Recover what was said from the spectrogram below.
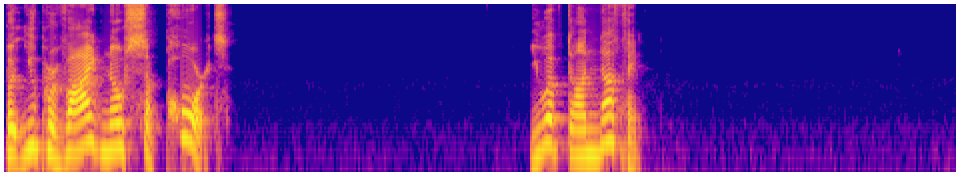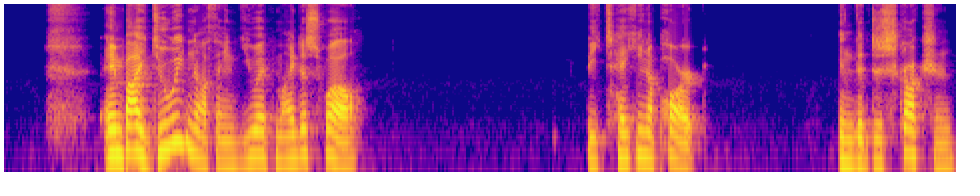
But you provide no support. You have done nothing. And by doing nothing, you had might as well be taking a part in the destruction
